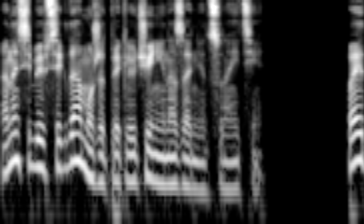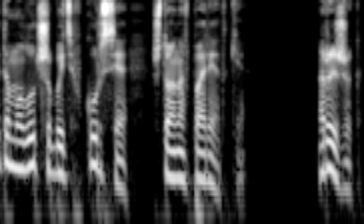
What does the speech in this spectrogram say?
Она себе всегда может приключений на задницу найти. Поэтому лучше быть в курсе, что она в порядке. Рыжик.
